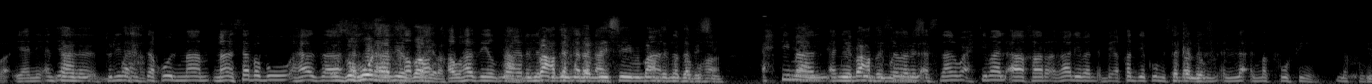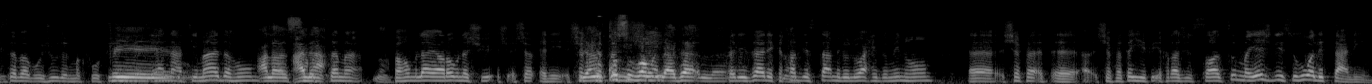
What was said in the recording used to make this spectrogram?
يعني أنت يعني تريد أن. تقول ما ما سبب هذا ظهور هذه الظاهرة. أو هذه الظاهرة نعم من بعض المدرسين من بعض؟ المدرسين احتمال يعني أن يكون بسبب. الأسنان واحتمال آخر غالبا قد يكون بسبب المكفوفين مكفوفين. بسبب وجود المكفوفين في- لأن اعتمادهم على على السماع السمع نعم. فهم لا يرون ش- ش- يعني شكل ينقصهم شيء الأداء ال- فلذلك نعم. قد يستعمل الواحد منهم آه، آه، شفتيه في إخراج الصاد ثم يجلس هو للتعليم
